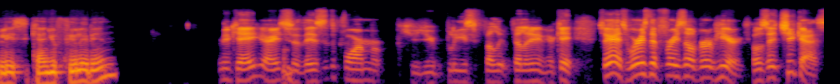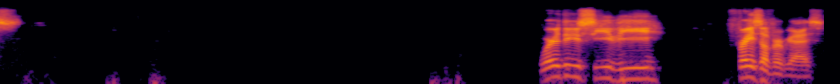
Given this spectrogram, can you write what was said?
Please, can you fill it in? Okay, all right. So this is the form. Could you please fill it fill it in? Okay. So guys, where's the phrasal verb here? Jose chicas. Where do you see the phrasal verb, guys?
